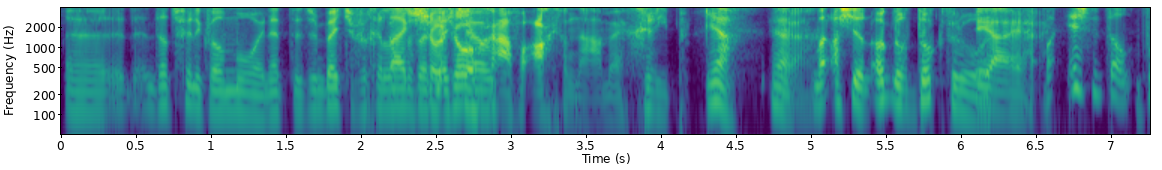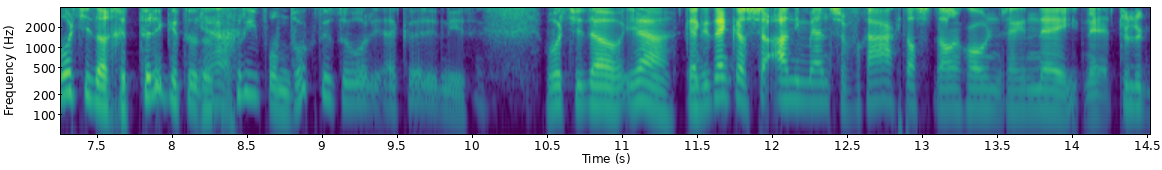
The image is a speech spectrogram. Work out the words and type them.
Eh, dat vind ik wel mooi. Net, het is een beetje Dat is vergelijkbaar sowieso met een jouw... gave achternaam, hè? Griep. Ja, ja. Ja. maar als je dan ook nog dokter wordt. Ja, ja. Maar is het dan, word je dan getriggerd door dat griep om dokter te worden? Ja, ik weet het niet. Word je nou, ja... Kijk, ik denk als je aan die mensen vraagt, dat ze dan gewoon zeggen: nee, nee, natuurlijk,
